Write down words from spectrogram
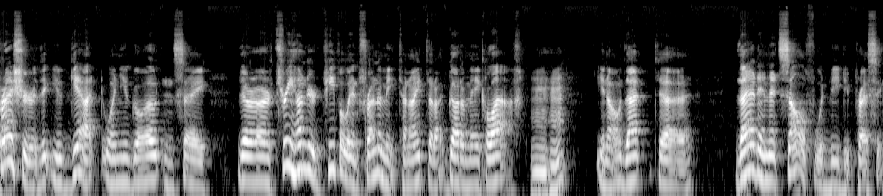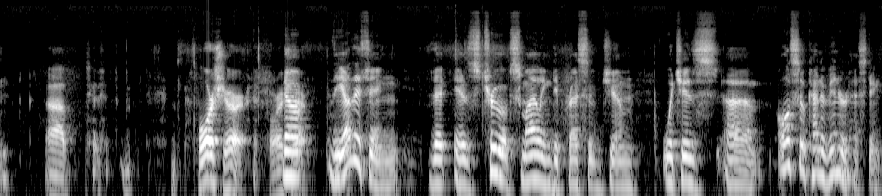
pressure that you get when you go out and say there are 300 people in front of me tonight that I've got to make laugh. Mm-hmm. You know that uh, that in itself would be depressing. Uh, for sure. For Now sure. the other thing that is true of smiling depressive, Jim, which is uh, also kind of interesting.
